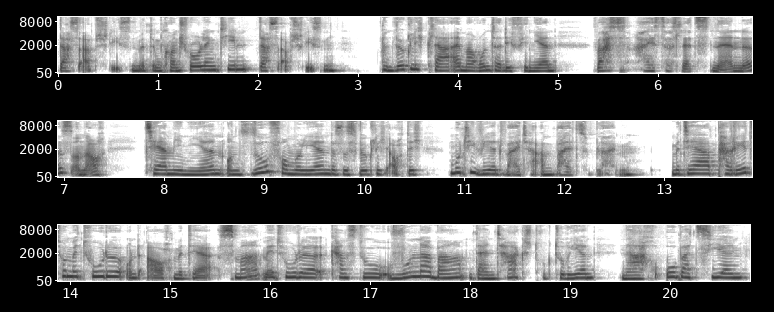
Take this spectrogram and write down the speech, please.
das abschließen, mit dem Controlling-Team das abschließen. Und wirklich klar einmal runter definieren, was heißt das letzten Endes und auch terminieren und so formulieren, dass es wirklich auch dich motiviert, weiter am Ball zu bleiben. Mit der Pareto-Methode und auch mit der Smart-Methode kannst du wunderbar deinen Tag strukturieren nach Oberzielen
